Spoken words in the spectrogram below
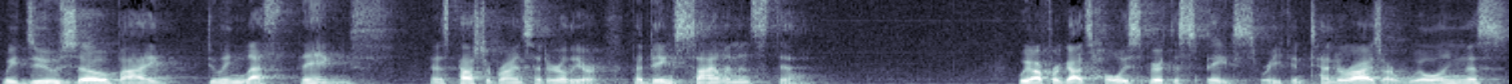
We do so by doing less things, and as Pastor Brian said earlier, by being silent and still. We offer God's Holy Spirit the space where He can tenderize our willingness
